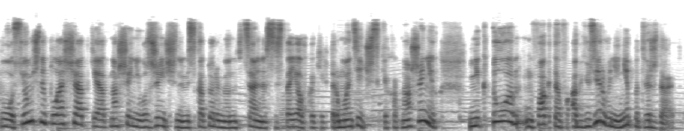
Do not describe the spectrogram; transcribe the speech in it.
по съемочной площадке, отношения его с женщинами, с которыми он официально состоял в каких-то романтических отношениях, никто фактов абьюзирования не подтверждает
